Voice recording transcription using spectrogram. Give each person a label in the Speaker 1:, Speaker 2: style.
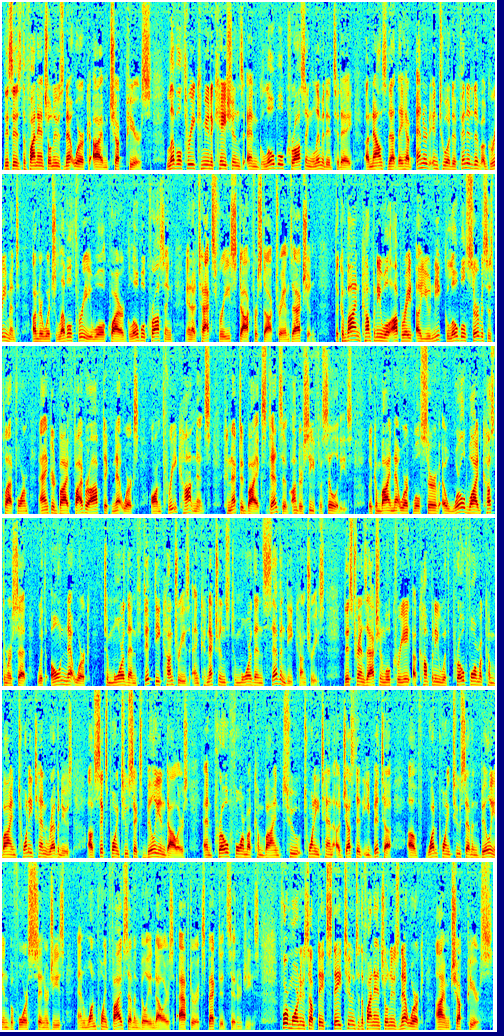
Speaker 1: This is the Financial News Network. I'm Chuck Pierce. Level 3 Communications and Global Crossing Limited today announced that they have entered into a definitive agreement under which Level 3 will acquire Global Crossing in a tax free stock for stock transaction. The combined company will operate a unique global services platform anchored by fiber optic networks on three continents, connected by extensive undersea facilities. The combined network will serve a worldwide customer set with own network to more than 50 countries and connections to more than 70 countries. This transaction will create a company with pro forma combined 2010 revenues of $6.26 billion and pro forma combined 2010 adjusted EBITDA of 1.27 billion before synergies and $1.57 billion after expected synergies. For more news updates, stay tuned to the Financial News Network. I'm Chuck Pierce.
